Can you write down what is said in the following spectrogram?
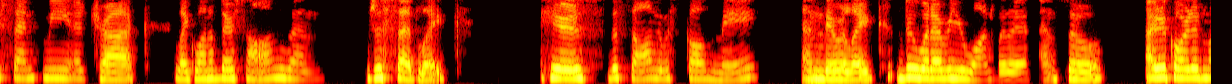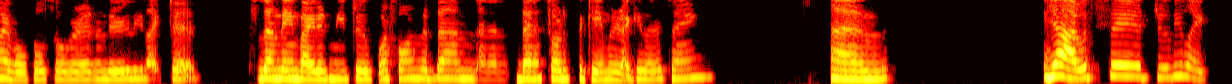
sent me a track like one of their songs and just said like, here's the song. It was called May. And they were like, do whatever you want with it. And so I recorded my vocals over it and they really liked it. So then they invited me to perform with them and then, then it sort of became a regular thing. And yeah, I would say it really like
